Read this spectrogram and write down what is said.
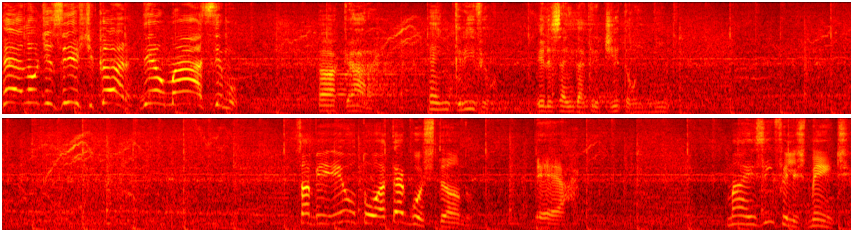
É, não desiste, cara! Dê o máximo! Ah, cara, é incrível. Eles ainda acreditam em mim. Sabe, eu tô até gostando. É. Mas, infelizmente,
